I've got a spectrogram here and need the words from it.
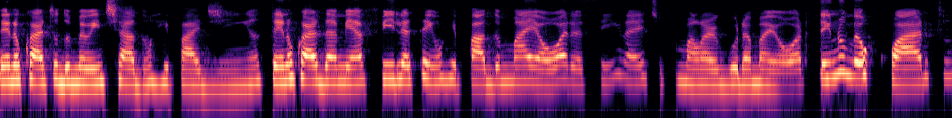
Tem no quarto do meu enteado um ripadinho. Tem no quarto da minha filha, tem um ripado maior, assim, né? Tipo uma largura maior. Tem no meu quarto,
